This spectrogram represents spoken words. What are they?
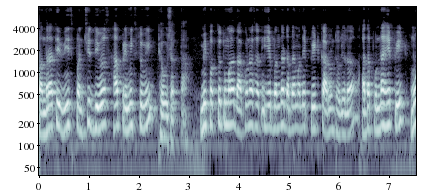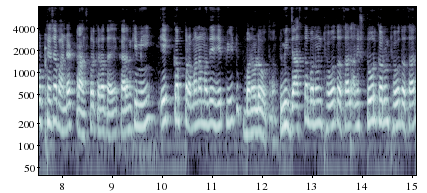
पंधरा ते वीस पंचवीस दिवस हा प्रेमिक्स तुम्ही ठेवू शकता. मी फक्त तुम्हाला दाखवण्यासाठी हे बंद डब्यामध्ये पीठ काढून ठेवलेलं. आता पुन्हा हे पीठ मोठ्याशा भांड्यात ट्रान्सफर करत आहे कारण की मी एक कप प्रमाणामध्ये हे पीठ बनवलं होतं. तुम्ही जास्त बनवून ठेवत असाल आणि स्टोअर करून ठेवत असाल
